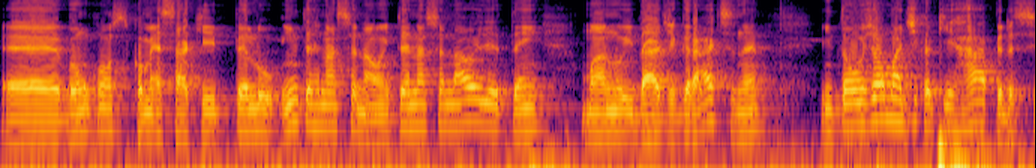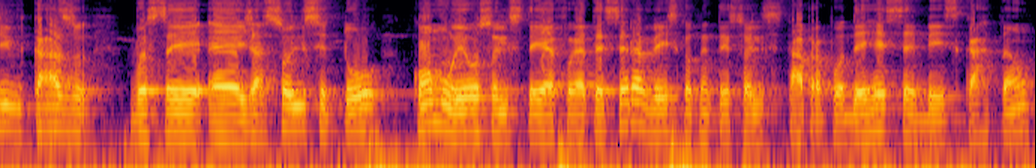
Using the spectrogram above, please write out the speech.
É, vamos começar aqui pelo internacional. O internacional ele tem uma anuidade grátis, né? Então já uma dica aqui rápida, se caso você é, já solicitou, como eu solicitei, foi a terceira vez que eu tentei solicitar para poder receber esse cartão,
